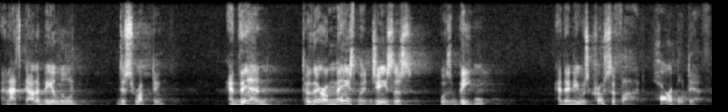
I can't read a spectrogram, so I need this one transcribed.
And that's got to be a little disrupting. And then, to their amazement, Jesus was beaten and then he was crucified. Horrible death.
